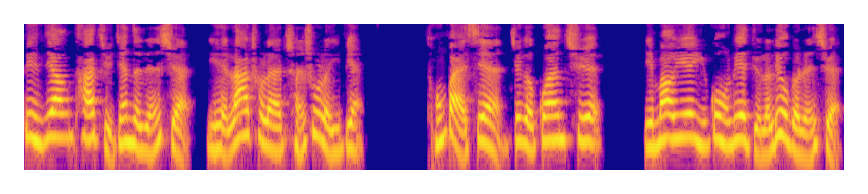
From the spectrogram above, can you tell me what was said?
并将他举荐的人选也拉出来陈述了一遍。桐柏县这个官缺。李茂约一共列举了六个人选，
